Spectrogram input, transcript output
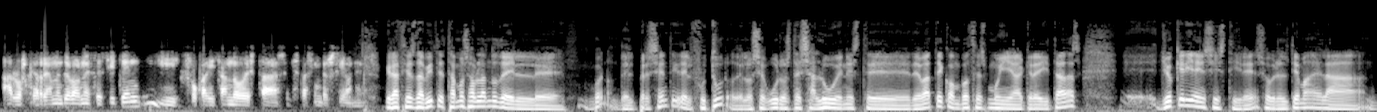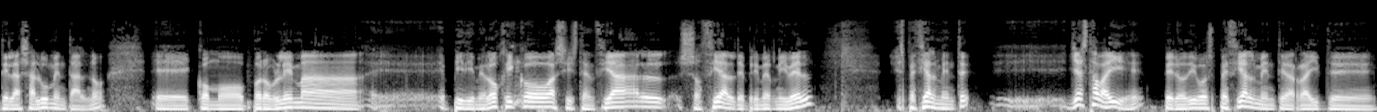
a los que realmente lo necesiten y focalizando estas estas inversiones. Gracias David. Estamos hablando del eh, bueno del presente y del futuro de los seguros de salud en este debate con voces muy acreditadas. Eh, yo quería insistir eh, sobre el tema de la de la salud mental, ¿no? como problema epidemiológico, asistencial, social de primer nivel especialmente, ya estaba ahí, ¿eh? pero digo especialmente a raíz de,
